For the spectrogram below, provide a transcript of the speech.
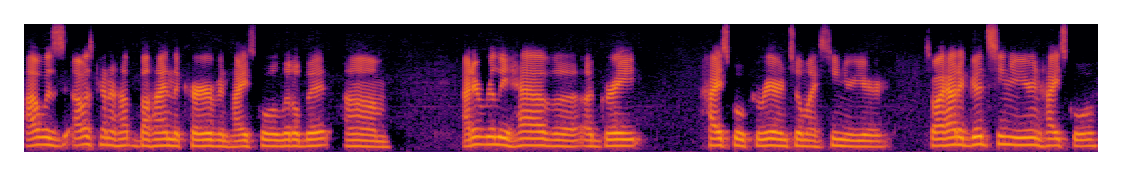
I was I was kind of behind the curve in high school a little bit. Um, I didn't really have a, a, great high school career until my senior year. So I had a good senior year in high school,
